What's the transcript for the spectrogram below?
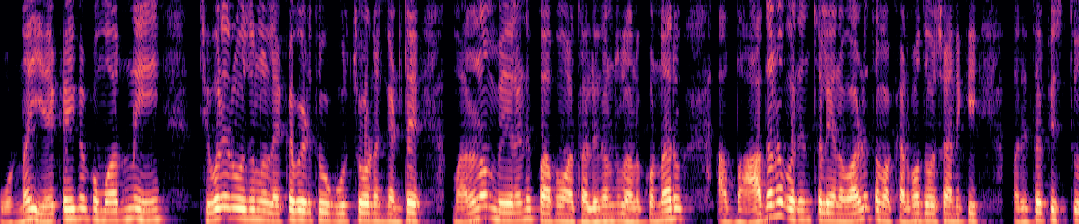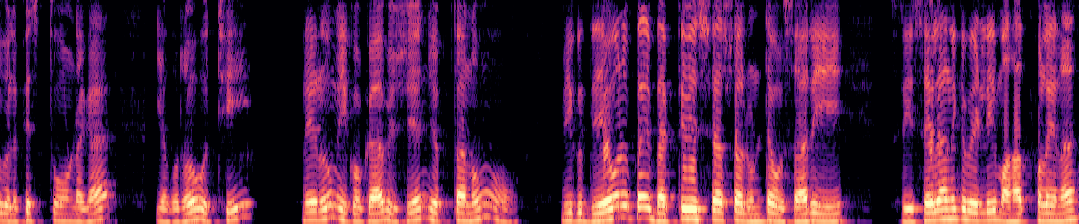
ఉన్న ఏకైక కుమారుని చివరి రోజుల్లో లెక్క పెడుతూ కూర్చోవడం కంటే మరణం మేలని పాపం ఆ తల్లిదండ్రులు అనుకున్నారు. ఆ బాధను భరించలేని వాళ్ళు తమ కర్మదోషానికి పరితపిస్తూ విలపిస్తూ ఉండగా ఎవరో వచ్చి నేను మీకు ఒక విషయం చెప్తాను. మీకు దేవునిపై భక్తి విశ్వాసాలు ఉంటే ఒకసారి శ్రీశైలానికి వెళ్ళి మహాత్ములైన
